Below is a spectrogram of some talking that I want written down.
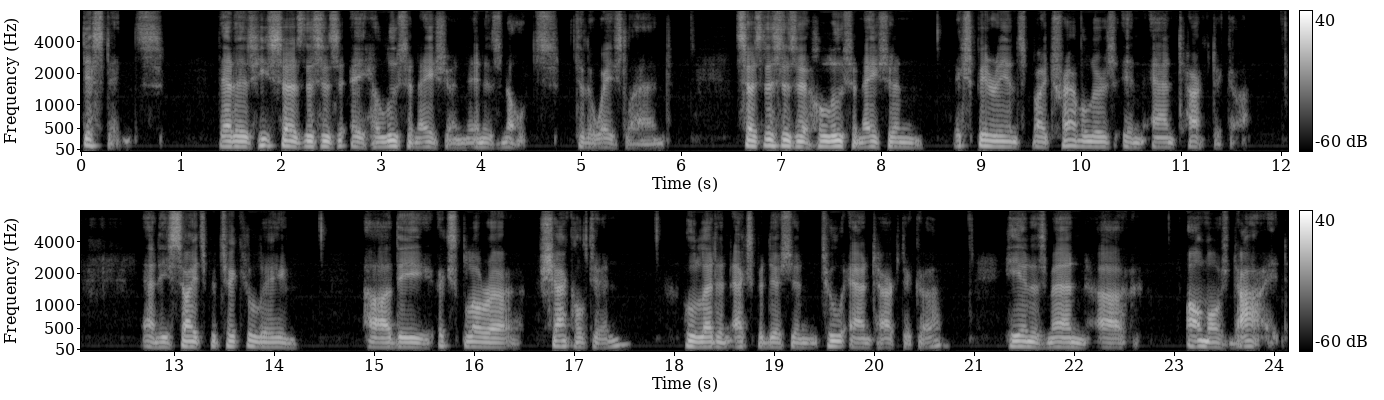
distance. That is, he says this is a hallucination in his notes to the wasteland. Says this is a hallucination experienced by travelers in Antarctica. And he cites particularly uh, the explorer Shackleton, who led an expedition to Antarctica. He and his men uh, almost died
